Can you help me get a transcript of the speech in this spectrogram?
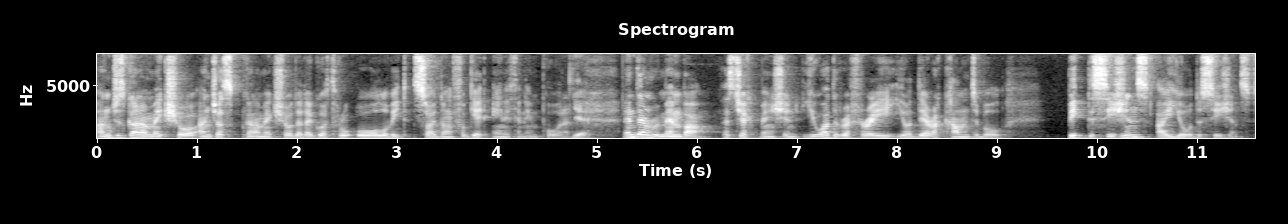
I'm just gonna make sure. I'm just gonna make sure that I go through all of it so I don't forget anything important. Yeah. And then remember, as Jack mentioned, you are the referee. You're there accountable. Big decisions are your decisions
